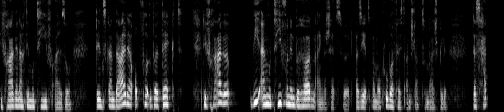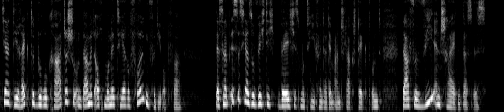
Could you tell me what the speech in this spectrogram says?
die Frage nach dem Motiv also, den Skandal der Opfer überdeckt. Die Frage, wie ein Motiv von den Behörden eingeschätzt wird, also jetzt beim Oktoberfestanschlag zum Beispiel, das hat ja direkte bürokratische und damit auch monetäre Folgen für die Opfer. Deshalb ist es ja so wichtig, welches Motiv hinter dem Anschlag steckt und dafür, wie entscheidend das ist,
